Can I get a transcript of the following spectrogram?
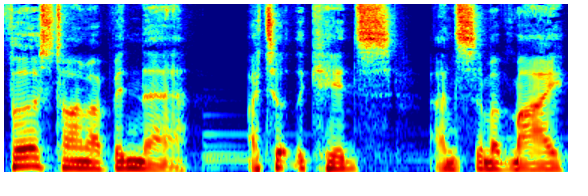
First time I've been there, I took the kids and some of my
